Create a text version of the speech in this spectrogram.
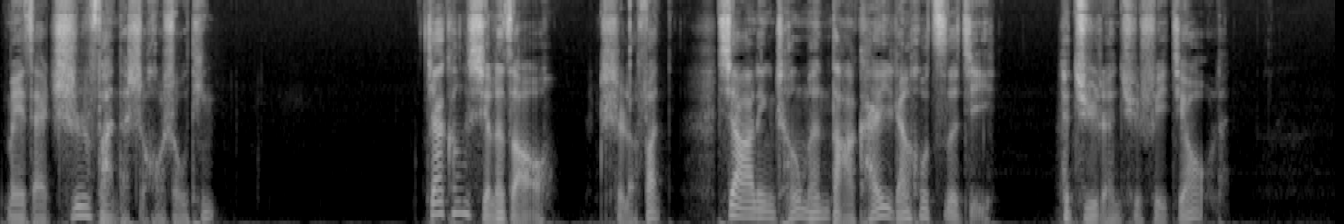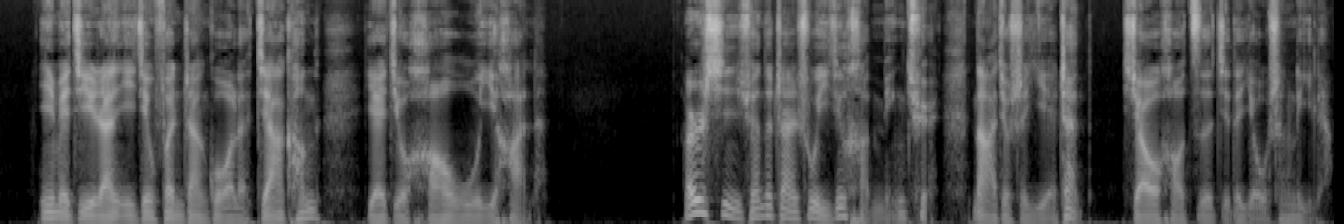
没在吃饭的时候收听。家康洗了澡，吃了饭。下令城门大开，然后自己 居然去睡觉了。因为既然已经奋战过了，家康也就毫无遗憾了。而信玄的战术已经很明确，那就是野战，消耗自己的有生力量。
